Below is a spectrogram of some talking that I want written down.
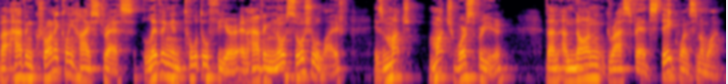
But having chronically high stress, living in total fear, and having no social life is much, much worse for you than a non grass fed steak once in a while.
